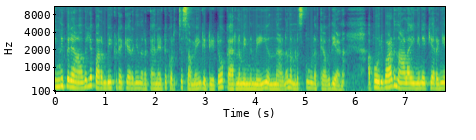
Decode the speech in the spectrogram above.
ഇന്നിപ്പോൾ രാവിലെ പറമ്പിൽ ഇറങ്ങി നടക്കാനായിട്ട് കുറച്ച് സമയം കിട്ടിയിട്ടോ. കാരണം ഇന്ന് മെയ് ഒന്നാണ് നമ്മുടെ സ്കൂളൊക്കെ അവധിയാണ്. അപ്പോൾ ഒരുപാട് നാളായി ഇങ്ങനെയൊക്കെ ഇറങ്ങി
